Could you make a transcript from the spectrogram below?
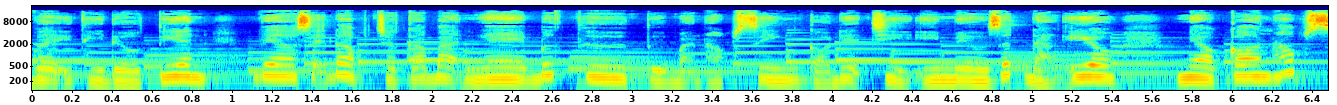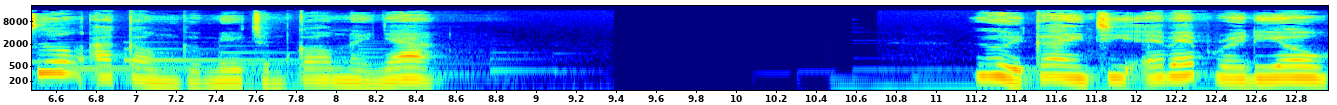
Vậy thì đầu tiên, Veo sẽ đọc cho các bạn nghe bức thư từ bạn học sinh có địa chỉ email rất đáng yêu mèo con hóc xương a gmail.com này nha. Gửi các anh chị FF Radio,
